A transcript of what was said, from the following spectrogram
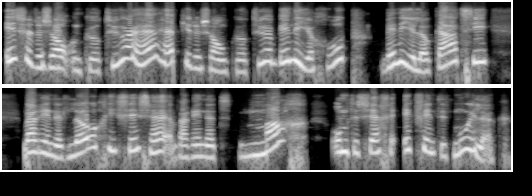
Is er dus al een cultuur? Hè? Heb je dus al een cultuur binnen je groep, binnen je locatie, waarin het logisch is, hè, waarin het mag om te zeggen, ik vind dit moeilijk.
